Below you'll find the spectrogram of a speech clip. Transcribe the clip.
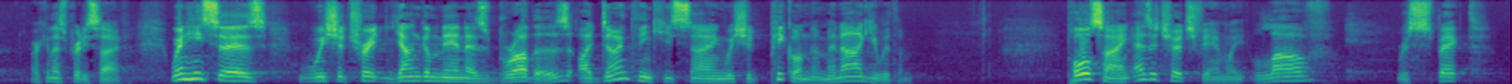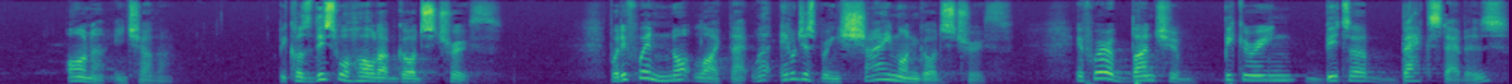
I reckon that's pretty safe. When he says we should treat younger men as brothers, I don't think he's saying we should pick on them and argue with them. Paul's saying, as a church family, love respect, honour each other. Because this will hold up God's truth. But if we're not like that, well, it'll just bring shame on God's truth. If we're a bunch of bickering, bitter backstabbers,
